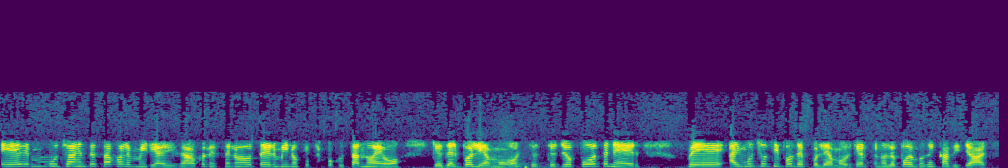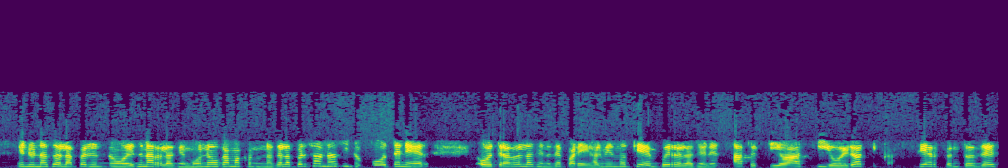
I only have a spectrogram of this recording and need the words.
eh, mucha gente está familiarizada con este nuevo término que tampoco está nuevo, que es el poliamor. Entonces yo puedo tener, eh, hay muchos tipos de poliamor, ¿cierto? No lo podemos encasillar en una sola, pero no es una relación monógama con una sola persona, sino puedo tener otras relaciones de pareja al mismo tiempo y relaciones afectivas y o eróticas, ¿cierto? Entonces,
